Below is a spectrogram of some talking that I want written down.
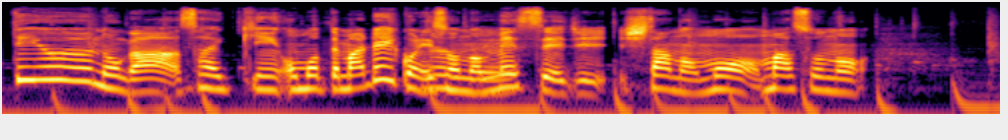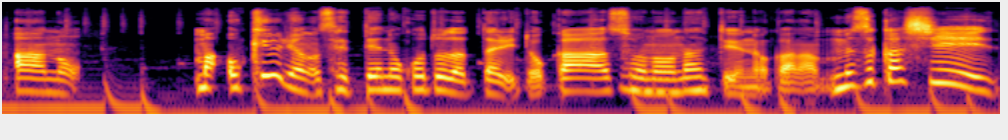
っていうのが最近思ってまあレイコにそのメッセージしたのもまあそのあのまあお給料の設定のことだったりとかその、うん。なんていうのかな。難しい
